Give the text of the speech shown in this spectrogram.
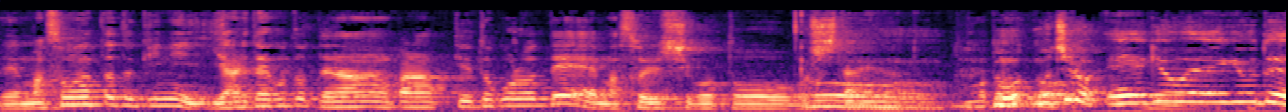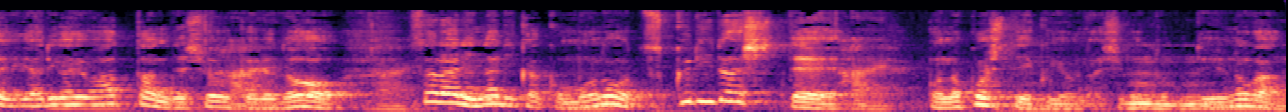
でまあ、そうなった時にやりたいことって何なのかなっていうところで、まあ、そういう仕事をしたいなと。ももちろん営業は営業でやりがいはあったんでしょうけれど、はい。はい。さらに何かこうものを作り出して、はい。こう残していくような仕事っていうのが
